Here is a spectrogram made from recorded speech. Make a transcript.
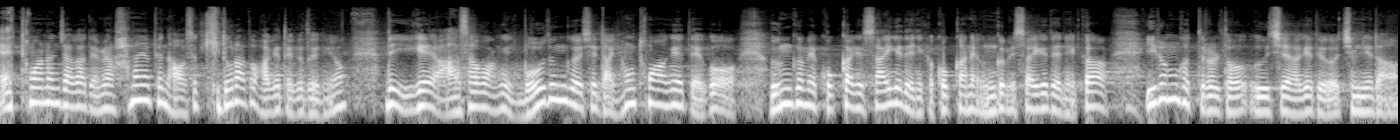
애통하는 자가 되면 하나님 앞에 나와서 기도라도 하게 되거든요. 근데 이게 아사왕이 모든 것이 다 형통하게 되고 은금의 곳간이 쌓이게 되니까 곳간에 은금이 쌓이게 되니까 이런 것들을 더 의지하게 되어집니다.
